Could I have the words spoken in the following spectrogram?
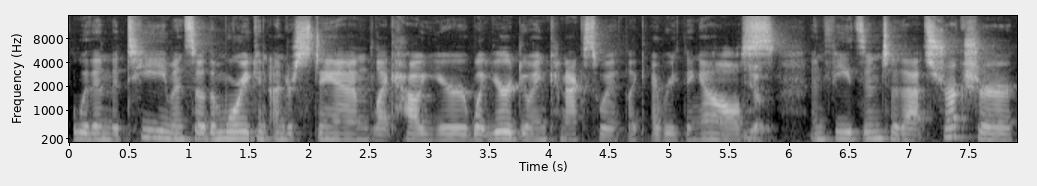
within the team. And so the more you can understand like how you're what you're doing connects with like everything else yep. and feeds into that structure.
